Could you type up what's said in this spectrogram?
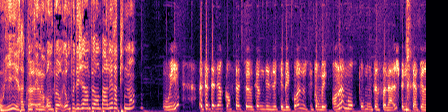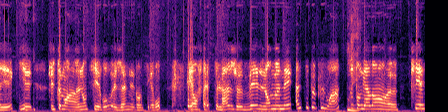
Oui, racontez-nous. Euh, On peut, on peut déjà un peu en parler rapidement? Oui. C'est-à-dire qu'en fait, euh, comme disent les Québécois, je suis tombée en amour pour mon personnage, Félicien Perrier, qui est justement un anti-héros, et j'aime les anti-héros. Et en fait, là, je vais l'emmener un petit peu plus loin, Oui. tout en gardant euh, pied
